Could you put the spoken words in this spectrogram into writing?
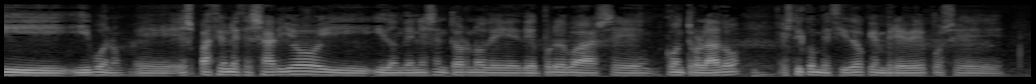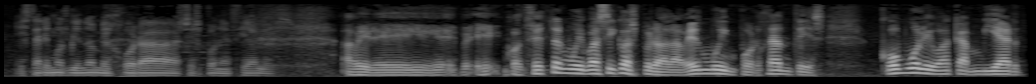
y, bueno, espacio necesario y, donde en ese entorno de, de pruebas controlado estoy convencido que en breve pues estaremos viendo mejoras exponenciales. A ver, eh, eh, conceptos muy básicos, pero a la vez muy importantes. ¿Cómo le va a cambiar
